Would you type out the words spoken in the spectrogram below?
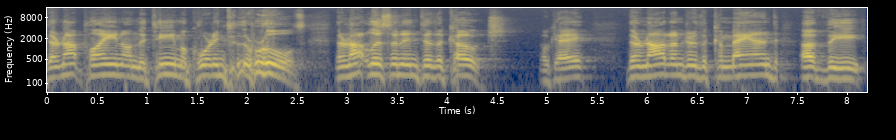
they're not playing on the team according to the rules. They're not listening to the coach, okay? They're not under the command of, the,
